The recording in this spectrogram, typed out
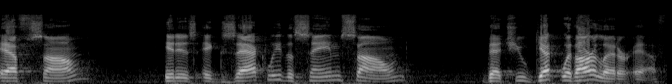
F sound. It is exactly the same sound that you get with our letter F.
